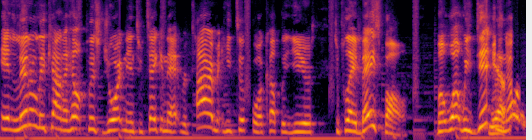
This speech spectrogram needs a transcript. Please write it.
It literally kind of helped push Jordan into taking that retirement he took for a couple of years to play baseball. But what we didn't Yeah. know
